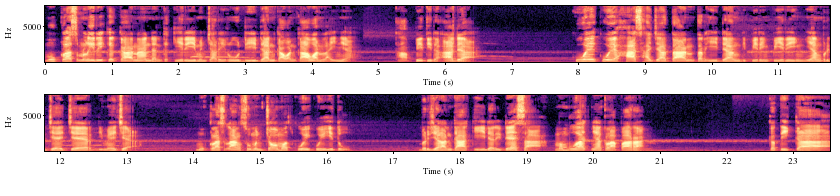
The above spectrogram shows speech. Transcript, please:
Muklas melirik ke kanan dan ke kiri mencari Rudi dan kawan-kawan lainnya, tapi tidak ada. Kue-kue khas hajatan terhidang di piring-piring yang berjejer di meja. Muklas langsung mencomot kue-kue itu Berjalan kaki dari desa membuatnya kelaparan. Ketika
